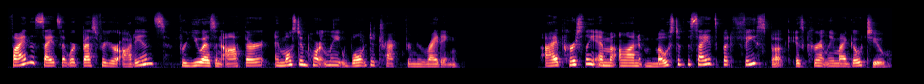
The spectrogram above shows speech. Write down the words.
Find the sites that work best for your audience, for you as an author, and most importantly, won't detract from your writing. I personally am on most of the sites, but Facebook is currently my go to.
